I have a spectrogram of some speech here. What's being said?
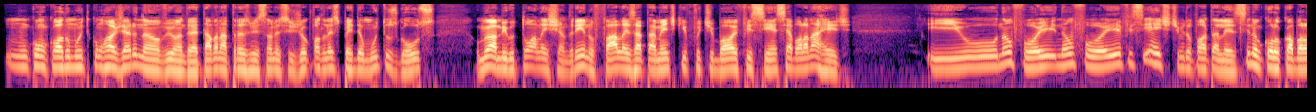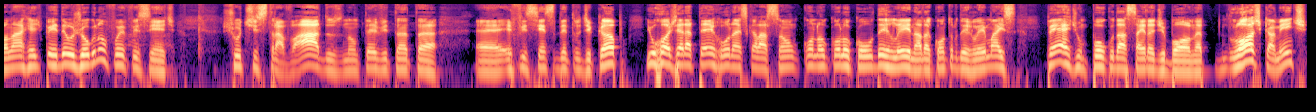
não concordo muito com o Rogério, não, viu, André? Tava na transmissão desse jogo, o Fortaleza perdeu muitos gols. O meu amigo Tom Alexandrino fala exatamente que futebol é eficiência a bola na rede. E o não foi, não foi eficiente o time do Fortaleza. Se não colocou a bola na rede, perdeu o jogo, não foi eficiente. Chutes travados, não teve tanta é, eficiência dentro de campo. E o Rogério até errou na escalação quando colocou o Derlei, nada contra o Derlei, mas perde um pouco da saída de bola, né? Logicamente,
